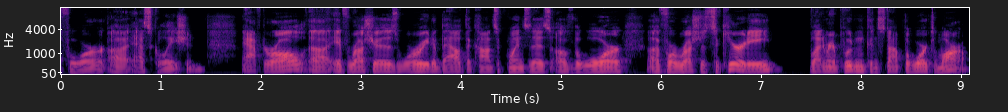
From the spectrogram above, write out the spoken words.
for escalation. After all, if Russia is worried about the consequences of the war for Russia's security, Vladimir Putin can stop the war tomorrow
